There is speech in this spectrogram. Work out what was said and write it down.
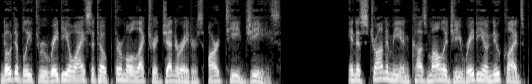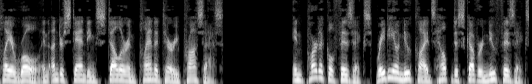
notably through radioisotope thermoelectric generators RTGs. In astronomy and cosmology radionuclides play a role in understanding stellar and planetary process. In particle physics, radionuclides help discover new physics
